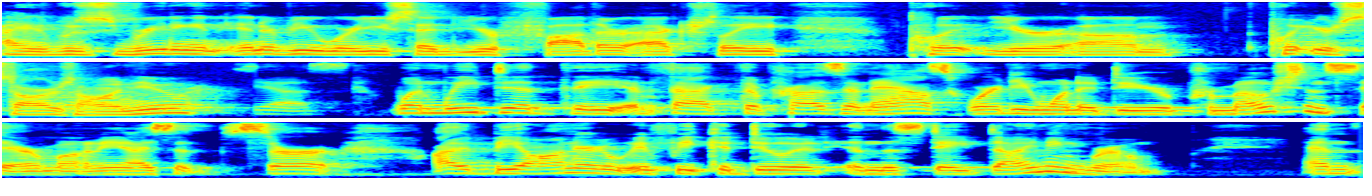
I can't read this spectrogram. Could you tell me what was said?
I was reading an interview where you said your father actually put your um, put your stars on you? Yes. When we did the, in fact, the president asked, Where do you want to do your promotion ceremony? I said, Sir, I'd be honored if we could do it in the state dining room. And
